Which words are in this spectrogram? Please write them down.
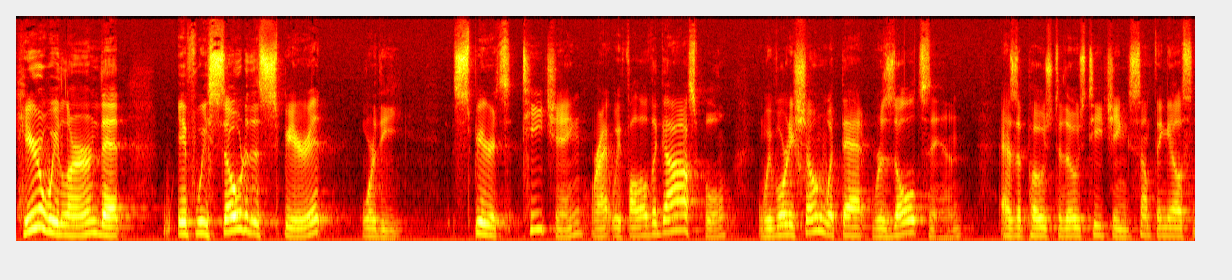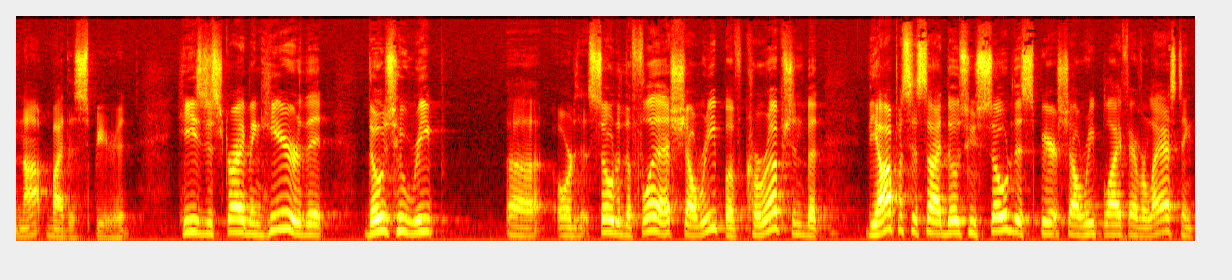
Here we learn that if we sow to the Spirit or the Spirit's teaching, right? We follow the gospel. We've already shown what that results in, as opposed to those teaching something else not by the Spirit. He's describing here that those who reap uh, or sow to the flesh shall reap of corruption, but the opposite side, those who sow to the Spirit shall reap life everlasting.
